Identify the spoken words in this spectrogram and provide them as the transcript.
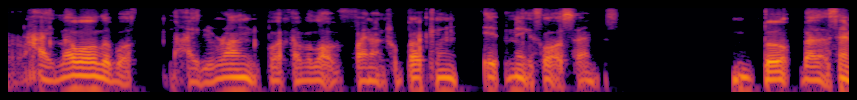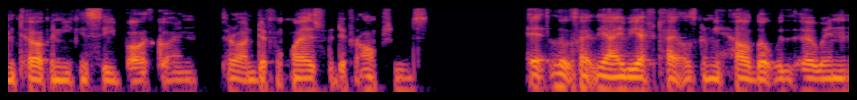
are high level. They're both highly ranked. Both have a lot of financial backing. It makes a lot of sense. But by that same token, you can see both going their own different ways for different options. It looks like the IBF title is going to be held up with Jerwin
